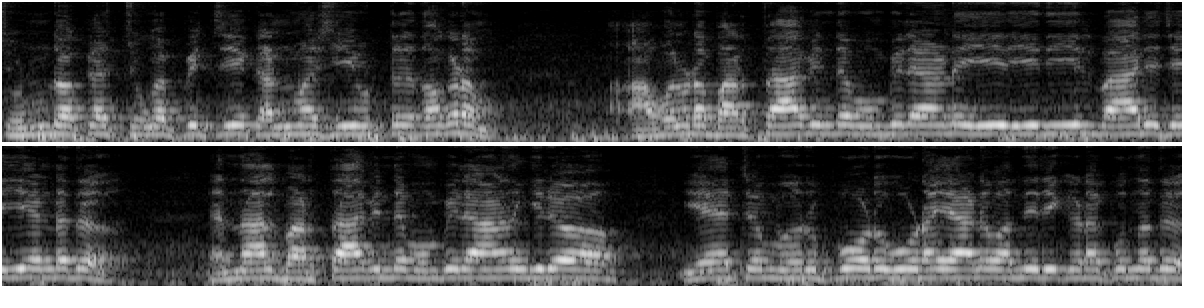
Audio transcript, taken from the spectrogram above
ചുണ്ടൊക്കെ ചുവപ്പിച്ച് കൺമശിയിട്ട് നോക്കണം. അവളുടെ ഭർത്താവിന്റെ മുമ്പിലാണ് ഈ രീതിയിൽ ഭാര്യ ചെയ്യേണ്ടത്. എന്നാൽ ഭർത്താവിന്റെ മുമ്പിലാണെങ്കിലോ ഏറ്റവും വെറുപ്പോടുകൂടെയാണ് വന്നിരി കിടക്കുന്നത്.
